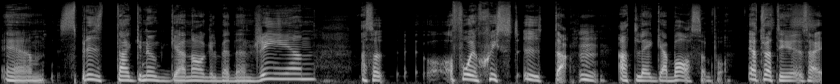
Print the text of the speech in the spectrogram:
eh, sprita, gnugga nagelbädden ren. Alltså få en schysst yta Mm. att lägga basen på. Jag tror att det är så här,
